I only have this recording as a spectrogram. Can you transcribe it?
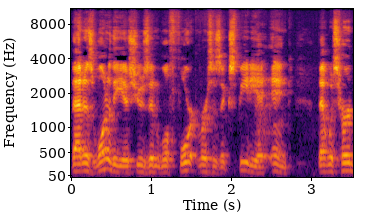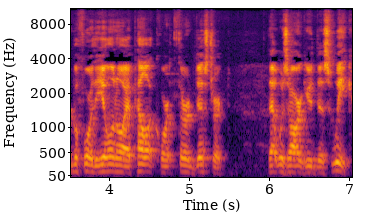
That is one of the issues in LaForte versus Expedia Inc. that was heard before the Illinois Appellate Court Third District that was argued this week.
